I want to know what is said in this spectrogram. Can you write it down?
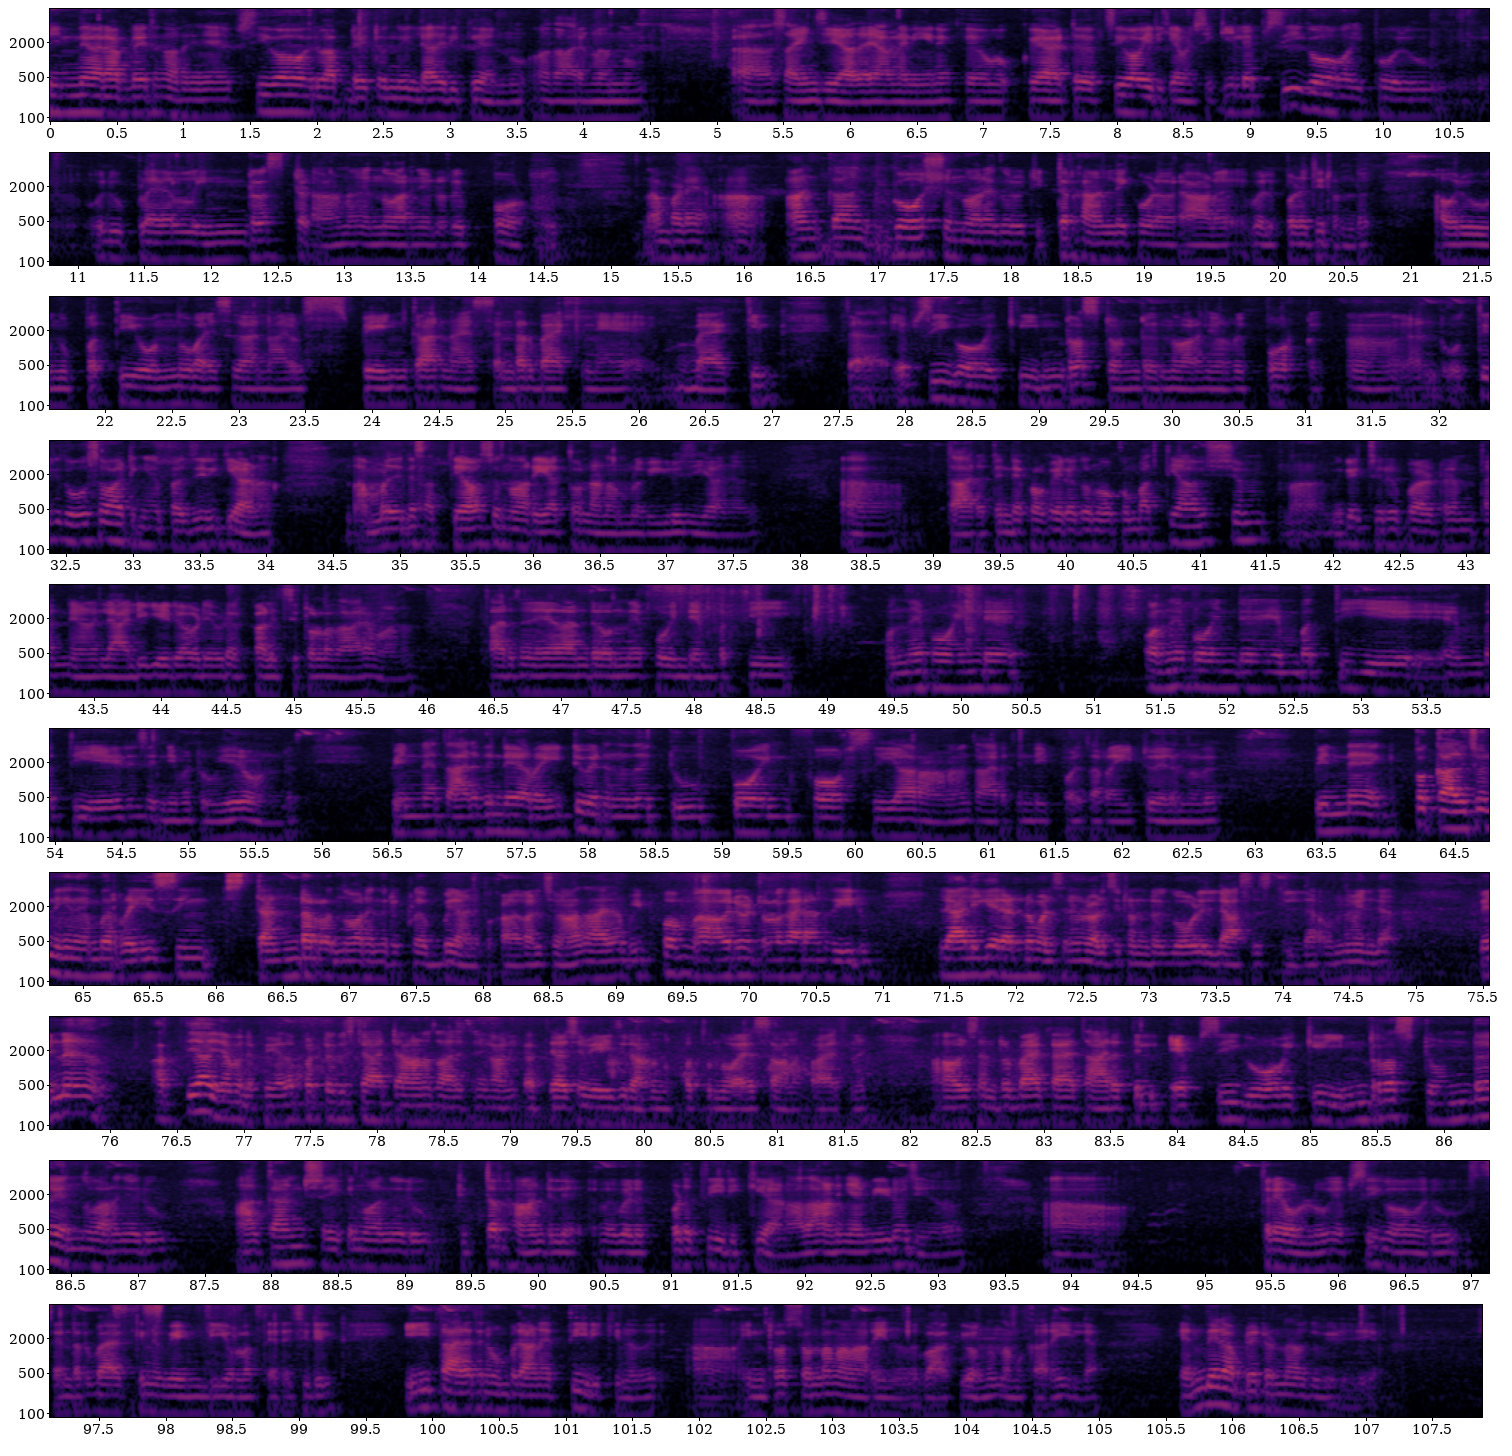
പിന്നെ ഒരു അപ്ഡേറ്റ് എന്ന് പറഞ്ഞു കഴിഞ്ഞാൽ എഫ് സി ഗോ ഒരു അപ്ഡേറ്റ് ഒന്നും ഇല്ലാതിരിക്കുകയായിരുന്നു ആ താരങ്ങളൊന്നും സൈൻ ചെയ്യാതെ അങ്ങനെ ഇങ്ങനെയൊക്കെ ഒക്കെ ആയിട്ട് എഫ് സി ഗോ ഇരിക്കുകയാണ് പക്ഷേ എഫ് സി ഗോ ഇപ്പോൾ ഒരു ഒരു പ്ലെയറിൽ ഇൻട്രസ്റ്റഡ് ആണ് എന്ന് പറഞ്ഞൊരു റിപ്പോർട്ട് നമ്മുടെ അൻകാൻ ഘോഷ് എന്ന് പറയുന്ന ഒരു ട്വിറ്റർ ഹാൻഡിലിൽ കൂടെ ഒരാൾ വെളിപ്പെടുത്തിയിട്ടുണ്ട്. ഒരു മുപ്പത്തി ഒന്ന് വയസ്സുകാരനായ സ്പെയിൻകാരനായ സെന്റർ ബാക്കിനെ ബാക്കിൽ എഫ് സി ഗോവയ്ക്ക് ഇൻട്രസ്റ്റ് ഉണ്ട് എന്ന് പറഞ്ഞ റിപ്പോർട്ട് ഒത്തിരി ദിവസമായിട്ട് ഇങ്ങനെ പ്രചരിക്കുകയാണ്. നമ്മളിതിന്റെ സത്യാവസ്ഥ ഒന്നും അറിയാത്തതുകൊണ്ടാണ് നമ്മൾ വീഡിയോ ചെയ്യാഞ്ഞത്. താരത്തിന്റെ പ്രൊഫൈലൊക്കെ നോക്കുമ്പോൾ അത്യാവശ്യം മികച്ചൊരു പഠനം തന്നെയാണ്. ലാലിഗയിലും അവിടെ ഇവിടെ കളിച്ചിട്ടുള്ള താരമാണ്. താരത്തിന് ഏതാണ്ട് ഒന്നേ പോയിന്റ് എൺപത്തി ഒന്നേ പോയിന്റ് ഒന്നേ പോയിന്റ് എൺപത്തി എൺപത്തി ഏഴ് സെന്റിമീറ്റർ ഉയരമുണ്ട്. പിന്നെ താരത്തിന്റെ റേറ്റ് വരുന്നത് two point four C R ആണ് താരത്തിന്റെ ഇപ്പോഴത്തെ റേറ്റ് വരുന്നത്. പിന്നെ ഇപ്പോൾ കളിച്ചുകൊണ്ടിരിക്കുന്നത് നമ്മൾ റേസിംഗ് സ്റ്റണ്ടർ എന്ന് പറയുന്ന ഒരു ക്ലബ്ബിലാണ് ഇപ്പോൾ കളിച്ചു ആ താരം ഇപ്പം അവരുമായിട്ടുള്ള കരാർ തീരും. ലാലിക രണ്ട് മത്സരങ്ങൾ കളിച്ചിട്ടുണ്ട്. ഗോളില്ല അസിസ്റ്റ് ഇല്ല ഒന്നുമില്ല. പിന്നെ അത്യാവശ്യം ഞാൻ പറഞ്ഞ ഭേദപ്പെട്ട ഒരു സ്റ്റാറ്റാണ് താരത്തിന് കാണിക്കുക അത്യാവശ്യം ഏജിലാണ് മുപ്പത്തൊന്ന് വയസ്സാണ് പ്രായത്തിന്. ആ ഒരു സെന്റർ ആയ താരത്തിൽ എഫ് സി ഗോവയ്ക്ക് ഇൻട്രസ്റ്റ് ഉണ്ട് എന്ന് പറഞ്ഞൊരു ആക്കാൻ എന്ന് പറഞ്ഞൊരു ട്വിറ്റർ ഹാൻഡിൽ വെളിപ്പെടുത്തിയിരിക്കുകയാണ്. അതാണ് ഞാൻ വീഡിയോ ചെയ്തത് ഇത്രയേ ഉള്ളൂ. എഫ് സി ഗോവ ഒരു സെന്റർ ബാക്കിന് വേണ്ടിയുള്ള തെരച്ചിലിൽ ഈ താരത്തിന് മുമ്പിലാണ് എത്തിയിരിക്കുന്നത്. ഇൻട്രസ്റ്റ് ഉണ്ടെന്നാണ് അറിയുന്നത്. ബാക്കിയൊന്നും നമുക്കറിയില്ല. എന്തെങ്കിലും അപ്ഡേറ്റ് ഉണ്ടെങ്കിൽ നമുക്ക് വീഡിയോ ചെയ്യാം.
